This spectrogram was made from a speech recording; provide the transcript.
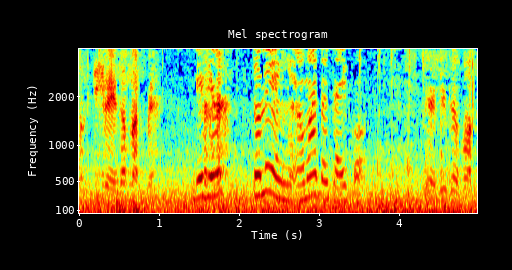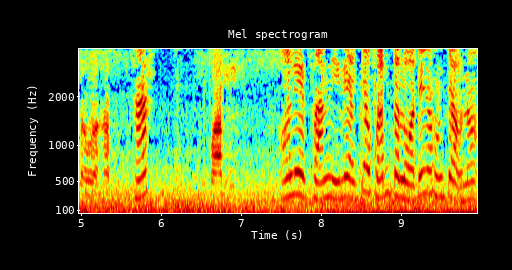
มันดีเลยสำหรับไหมเดี๋ยวเดี๋ยว ตัวเลขนี่เอามาแต่ใส่ก่อนเนี่ยที่จะฝันเราละครับ ฮะฝันอ๋อเลขฝันนี่เลขเจ้าฝันตลอดได้นะของเจ้าเนาะ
